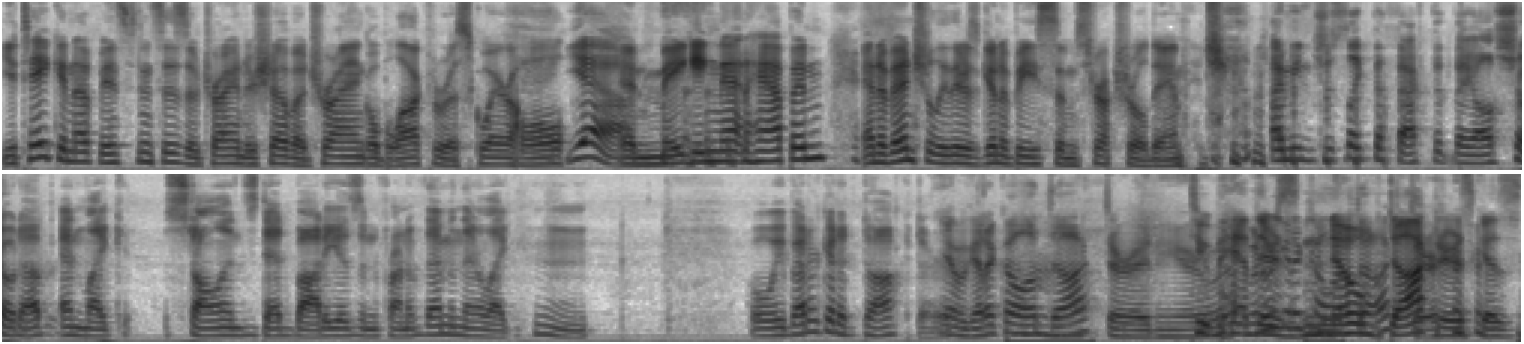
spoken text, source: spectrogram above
you take enough instances of trying to shove a triangle block through a square hole, Yeah. and making that happen, and eventually there's going to be some structural damage. I mean, just like the fact that they all showed up and like Stalin's dead body is in front of them, and they're like, "Hmm, well, we better get a doctor." Yeah, we gotta call a doctor in here. Too bad when are there's gonna call a no doctor? doctors, because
